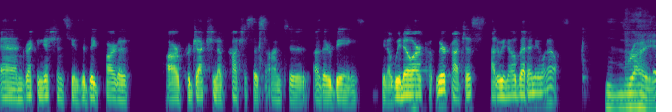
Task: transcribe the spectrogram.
and recognition seems a big part of our projection of consciousness onto other beings you know we know our we're conscious how do we know about anyone else right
